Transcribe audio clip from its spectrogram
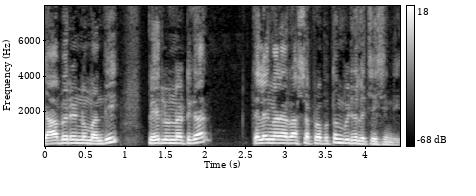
యాభై రెండు మంది పేర్లున్నట్టుగా తెలంగాణ రాష్ట్ర ప్రభుత్వం విడుదల చేసింది.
